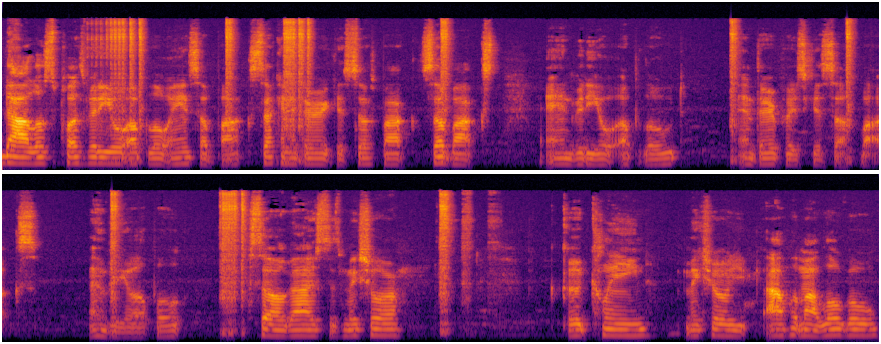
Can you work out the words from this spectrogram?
dollars plus video upload and sub box. Second and third gets sub box, sub box, and video upload. And third place gets sub box and video upload. So guys, just make sure good clean. Make sure you I'll put my logo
